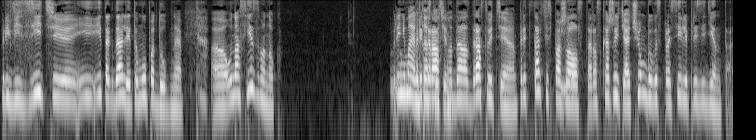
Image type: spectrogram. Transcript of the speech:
привезите и, и так далее и тому подобное. Э, у нас есть звонок? Принимаем. Прекрасно, здравствуйте. да, здравствуйте. Представьтесь, пожалуйста, расскажите, о чем бы вы спросили президента?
